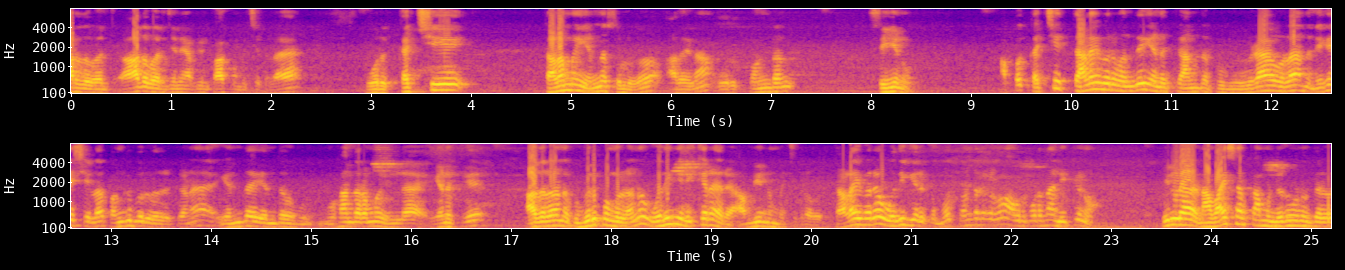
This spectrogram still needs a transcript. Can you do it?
ஆதவ ஆதவர்ஜனை அப்படின்னு பார்க்கும் பட்சத்தில் ஒரு கட்சி தலைமை என்ன சொல்லுதோ அதை தான் ஒரு தொண்டன் செய்யணும். அப்போ கட்சி தலைவர் வந்து எனக்கு அந்த விழாவில் அந்த நிகழ்ச்சியில் பங்கு பெறுவதற்கான எந்த எந்த முகாந்தரமும் இல்லை. எனக்கு அதெல்லாம் எனக்கு விருப்பம் இல்லைன்னு ஒதுங்கி நிற்கிறாரு அப்படின்னு வச்சுக்கிறோம். ஒரு தலைவரை ஒதுங்கி இருக்கும்போது தொண்டர்களும் அவர் கூட தான் நிற்கணும் இல்லை நான் வாய்ஸ் ஆஃப் காமன் நிறுவனத்தில்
